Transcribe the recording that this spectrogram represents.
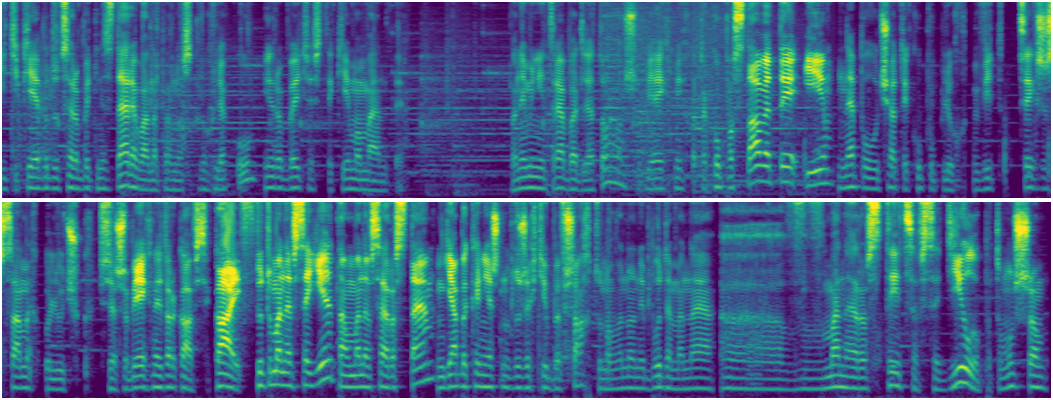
І тільки я буду це робити не з дерева, а напевно з кругляку. І робити ось такі моменти. Вони мені треба для того, щоб я їх міг отаку поставити і не получати купу плюх від цих же самих колючок. Все, щоб я їх не торкався. Кайф. Тут у мене все є, там у мене все росте. Я би, звісно, дуже хотів би в шахту, але воно не буде мене. Е, в мене рости це все діло, тому що,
